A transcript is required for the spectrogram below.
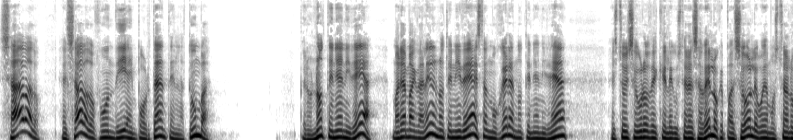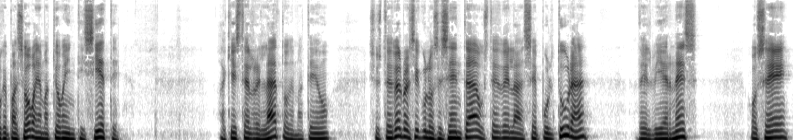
sábado. El sábado fue un día importante en la tumba pero no tenían idea. María Magdalena no tenía idea, estas mujeres no tenían idea. Estoy seguro de que le gustaría saber lo que pasó, le voy a mostrar lo que pasó, vaya Mateo 27. Aquí está el relato de Mateo. Si usted ve el versículo 60, usted ve la sepultura del viernes, José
